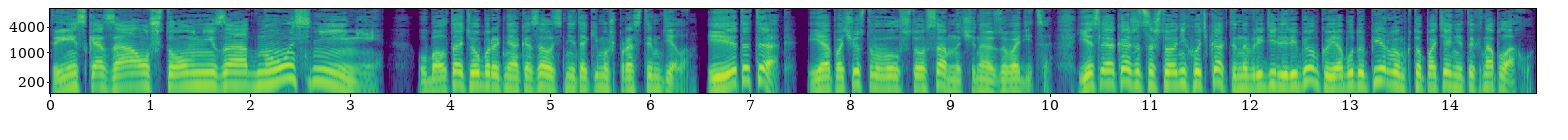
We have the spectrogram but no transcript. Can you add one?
«Ты сказал, что он не заодно с ними?» Уболтать оборотня оказалось не таким уж простым делом. И это так. Я почувствовал, что сам начинаю заводиться. Если окажется, что они хоть как-то навредили ребенку, я буду первым, кто потянет их на плаху.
